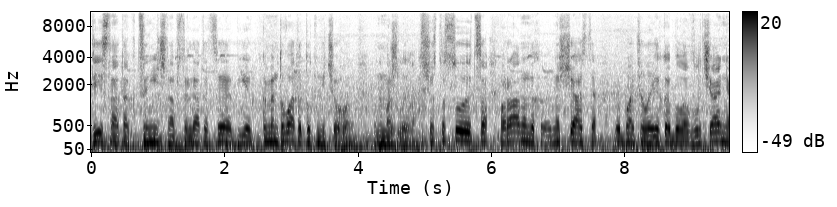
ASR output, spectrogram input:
дійсно так цинічно обстріляти цей об'єкт. Коментувати тут нічого неможливо. Що стосується поранених, на щастя, ви бачили, яке було влучання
